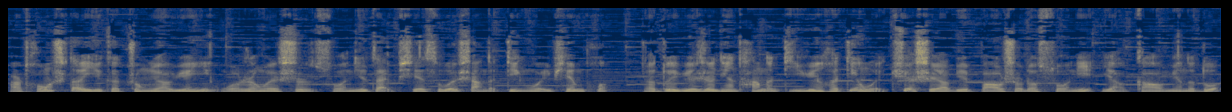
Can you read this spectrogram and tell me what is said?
而同时的一个重要原因，我认为是索尼在 PSV 上的定位偏颇。要对比任天堂的底蕴和定位，确实要比保守的索尼要高明得多。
